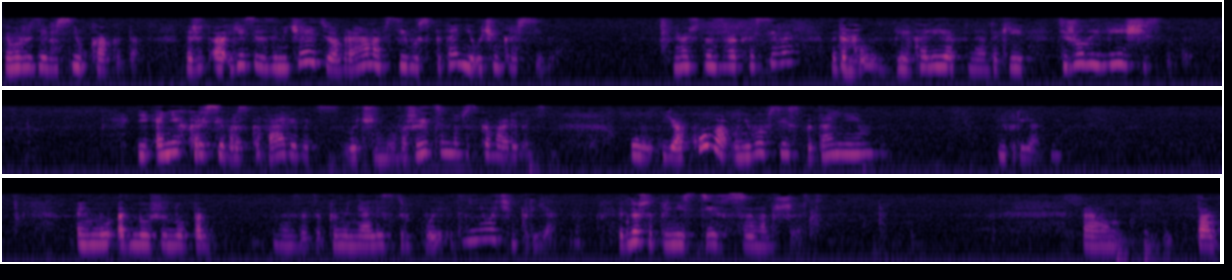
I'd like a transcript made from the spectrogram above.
Я, может быть, объясню, как это. Значит, а если вы замечаете, у Авраама все его испытания очень красивые. Понимаете, что называю красивое? Это такое великолепное, такие тяжелые вещи испытать. И о них красиво разговаривать, очень уважительно разговаривать. У Якова, у него все испытания неприятные. Ему одну жену ну, поменяли с другой. Это не очень приятно. Это нужно принести сына в жертву. Эм, там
